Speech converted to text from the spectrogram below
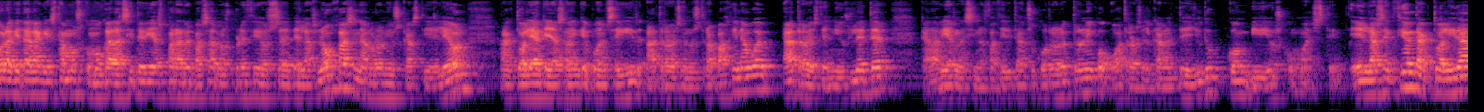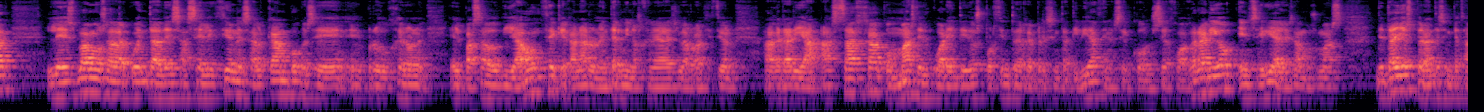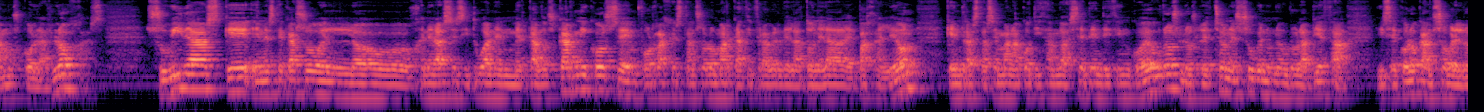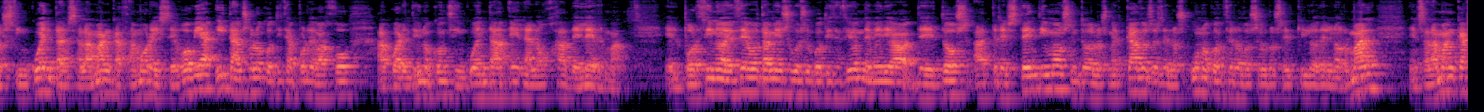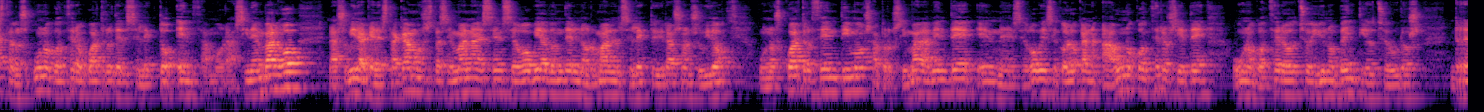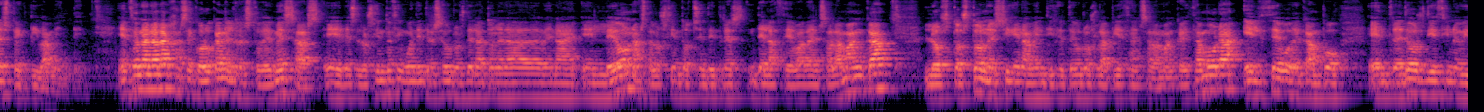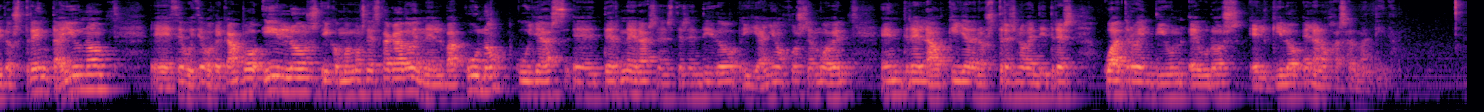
Hola, ¿qué tal? Aquí estamos como cada siete días para repasar los precios eh, de las lonjas en Agronius Castilla y León. Actualidad que ya saben que pueden seguir a través de nuestra página web, a través del newsletter, cada viernes si nos facilitan su correo electrónico o a través del canal de YouTube con vídeos como este. En la sección de actualidad les vamos a dar cuenta de esas elecciones al campo que se eh, produjeron el pasado día 11, que ganaron en términos generales la organización agraria Asaja, con más del 42% de representatividad en ese Consejo Agrario. Enseguida les damos más detalles, pero antes empezamos con las lonjas. Subidas que en este caso en lo general se sitúan en mercados cárnicos, en forrajes tan solo marca cifra verde la tonelada de paja en León, que entra esta semana cotizando a 75 euros, los lechones suben un euro la pieza y se colocan sobre los 50 en Salamanca, Zamora y Segovia, y tan solo cotiza por debajo a 41,50 en la lonja de Lerma. El porcino de cebo también sube su cotización de media de 2 a 3 céntimos en todos los mercados, desde los 1,02 euros el kilo del normal en Salamanca hasta los 1,04 del selecto en Zamora. Sin embargo, la subida que destacamos esta semana es en Segovia, donde el normal, el selecto y graso han subido unos 4 céntimos aproximadamente. En eh, Segovia se colocan a 1,07, 1,08 y 1,28 euros respectivamente. En zona naranja se colocan el resto de mesas, eh, desde los 153 euros de la tonelada de avena en León hasta los 183 de la cebada en Salamanca, los tostones siguen a 27 euros la pieza en Salamanca y Zamora, el cebo de campo entre 2,19 y 2,31, eh, cebo y cebo de campo, y, los, y como hemos destacado en el vacuno, cuyas eh, terneras en este sentido y añojos se mueven entre la horquilla de los 3,93 4,21 euros el kilo en la lonja salmantina.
